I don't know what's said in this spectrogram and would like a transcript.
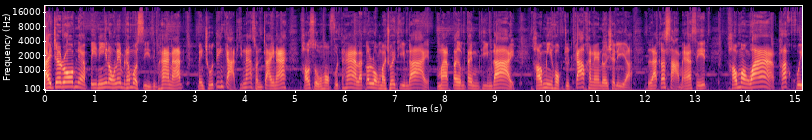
ทเจอโรมเนี่ยปีนี้ลงเล่นไปทั้งหมด 45 นัด เป็นชูตติ้งการ์ดที่น่าสนใจนะ เขาสูง 6 ฟุต 5 แล้วก็ลงมาช่วยทีมได้ มาเติมเต็มทีมได้ เขามี 6.9 คะแนนโดยเฉลี่ย และก็ 3 แอสซิสต์เขามองว่าถ้าคุย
